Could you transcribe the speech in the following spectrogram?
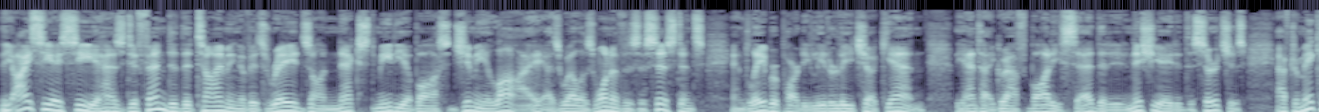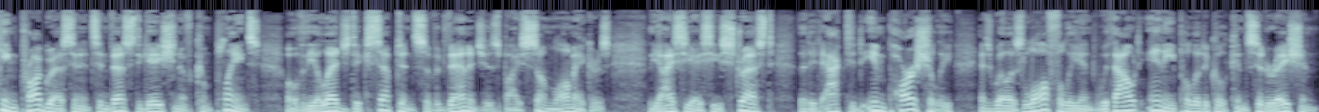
The ICAC has defended the timing of its raids on Next media boss Jimmy Lai, as well as one of his assistants and Labour Party leader Lee Cheuk-yan. The anti-graft body said that it initiated the searches after making progress in its investigation of complaints over the alleged acceptance of advantages by some lawmakers. The ICAC stressed that it acted impartially as well as lawfully and without any political consideration.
